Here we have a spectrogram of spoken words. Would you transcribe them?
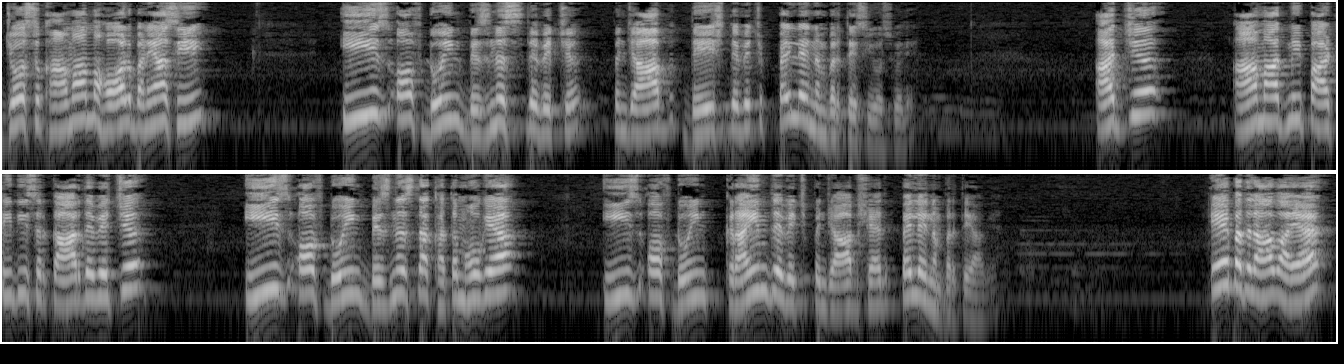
ਜੋ ਸੁਖਾਵਾਂ ਮਾਹੌਲ ਬਣਿਆ ਸੀ ਈਜ਼ ਆਫ ਡੂਇੰਗ ਬਿਜ਼ਨਸ ਦੇ ਵਿੱਚ, ਪੰਜਾਬ ਦੇਸ਼ ਦੇ ਵਿੱਚ ਪਹਿਲੇ ਨੰਬਰ ਤੇ ਸੀ ਉਸ ਵੇਲੇ। ਅੱਜ ਆਮ ਆਦਮੀ ਪਾਰਟੀ ਦੀ ਸਰਕਾਰ ਦੇ ਵਿੱਚ ਈਜ਼ ਆਫ ਡੂਇੰਗ ਬਿਜ਼ਨਸ ਦਾ ਖਤਮ ਹੋ ਗਿਆ। ਈਜ਼ ਆਫ ਡੂਇੰਗ ਕ੍ਰਾਈਮ ਦੇ ਵਿੱਚ ਪੰਜਾਬ ਸ਼ਾਇਦ ਪਹਿਲੇ ਨੰਬਰ ਤੇ ਆ ਗਿਆ। ਇਹ ਬਦਲਾਵ ਆਇਆ ਹੈ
